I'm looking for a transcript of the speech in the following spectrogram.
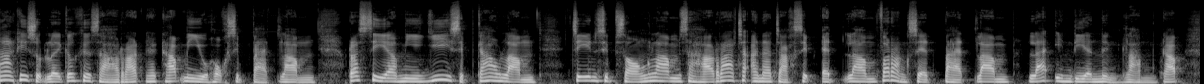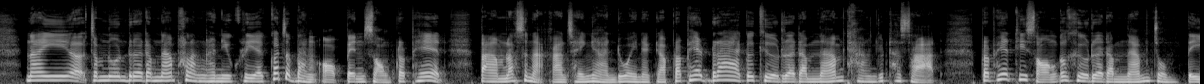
มากที่สุดเลยก็คือสหรัฐนะครับมีอยู่ 68 ลำ รัสเซียมี 29 ลำ จีน 12 ลำ สหราชอาณาจักร 11 ลำ ฝรั่งเศส 8 ลำ และอินเดีย 1 ลำครับ ในจำนวนเรือดำน้ำพลังงานนิวเคลียร์ก็จะแบ่งออกเป็น 2 ประเภท ตามลักษณะการใช้งานด้วยนะครับ ประเภทแรกก็คือเรือดำน้ำทางยุทธศาสตร์ ประเภทที่ 2 ก็คือเรือดำน้ำโจมตี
